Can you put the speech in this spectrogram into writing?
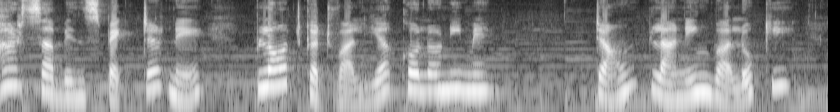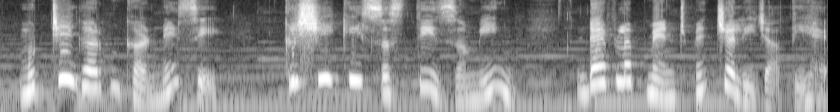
हर सब इंस्पेक्टर ने प्लॉट कटवा लिया कॉलोनी में। टाउन प्लानिंग वालों की मुट्ठी गर्म करने से कृषि की सस्ती ज़मीन डेवलपमेंट में चली जाती है।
